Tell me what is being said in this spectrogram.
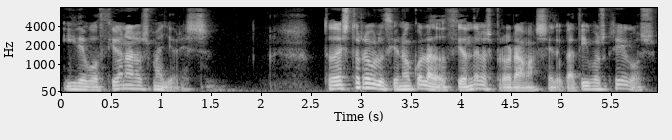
y devoción a los mayores. Todo esto revolucionó con la adopción de los programas educativos griegos,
